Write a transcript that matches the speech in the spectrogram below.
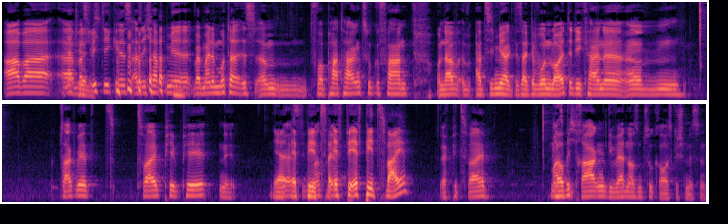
Aber äh, was Natürlich. wichtig ist, also ich habe mir, weil meine Mutter ist ähm, vor ein paar Tagen Zug gefahren und da hat sie mir halt gesagt, da wurden Leute, die keine, ähm, sag mir jetzt zwei pp, nee, Ja, FP2, Maske? FP, FP2. FP2 Glaub Maske tragen, die werden aus dem Zug rausgeschmissen.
